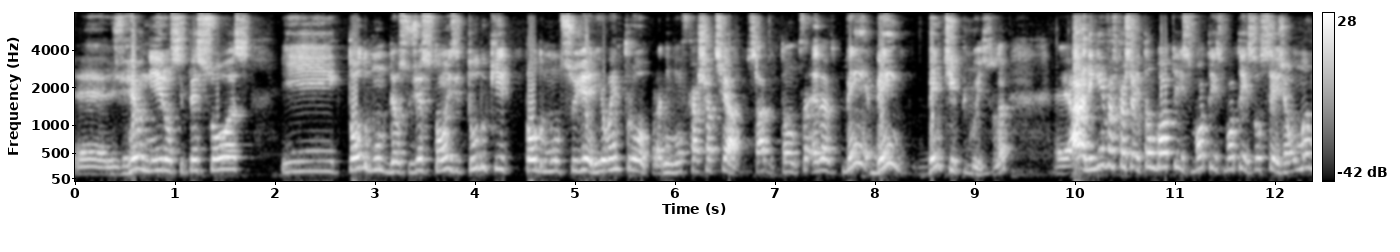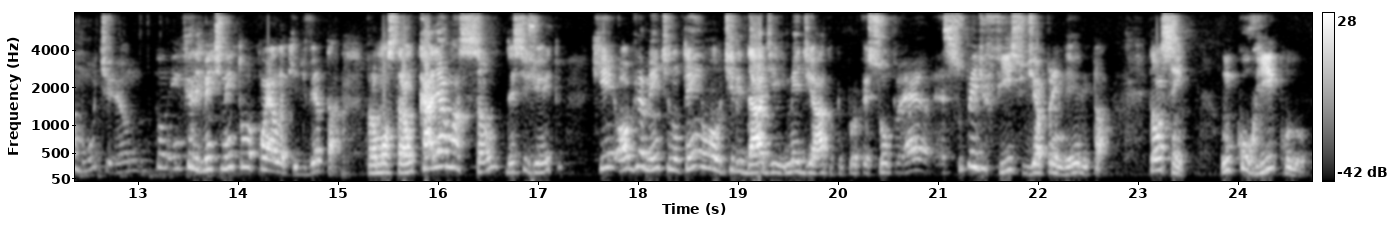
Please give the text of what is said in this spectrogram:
É, Reuniram-se pessoas e todo mundo deu sugestões e tudo que todo mundo sugeriu entrou, para ninguém ficar chateado, sabe? Então, é bem, bem, bem típico isso, né? É, ah, ninguém vai ficar chateado, então bota isso, bota isso, bota isso. Ou seja, um mamute, eu infelizmente nem tô com ela aqui, devia estar, tá, para mostrar um calhamação desse jeito que obviamente não tem uma utilidade imediata para o professor, é, é, super difícil de aprender e tal. Então, assim, um currículo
